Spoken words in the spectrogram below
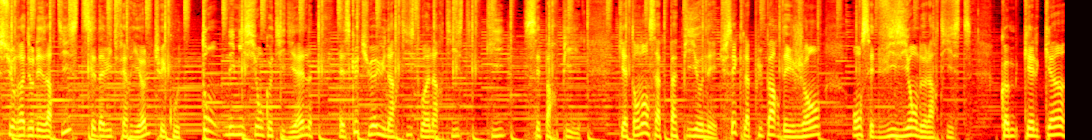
sur Radio des Artistes, c'est David Ferriol, tu écoutes ton émission quotidienne. Est-ce que tu as une artiste ou un artiste qui s'éparpille, qui a tendance à papillonner? Tu sais que la plupart des gens ont cette vision de l'artiste comme quelqu'un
